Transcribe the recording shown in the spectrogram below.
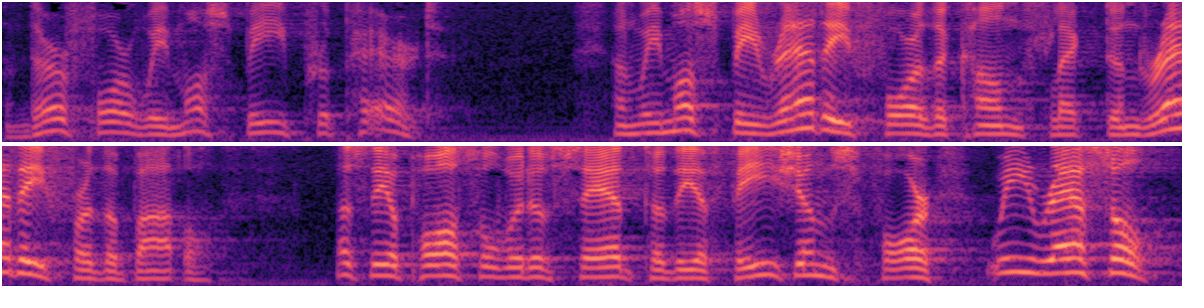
And therefore, we must be prepared. And we must be ready for the conflict and ready for the battle. As the apostle would have said to the Ephesians, for we wrestle.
